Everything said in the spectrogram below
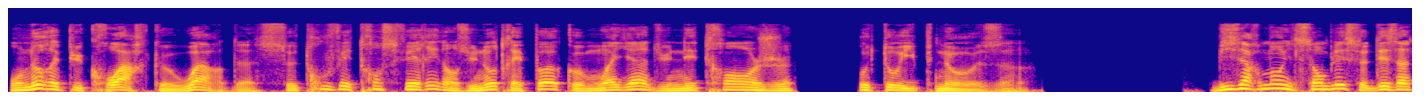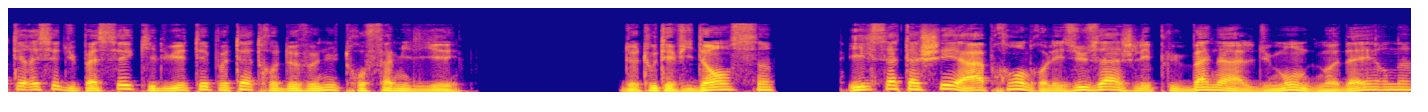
On aurait pu croire que Ward se trouvait transféré dans une autre époque au moyen d'une étrange auto-hypnose. Bizarrement, il semblait se désintéresser du passé qui lui était peut-être devenu trop familier. De toute évidence, il s'attachait à apprendre les usages les plus banals du monde moderne,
